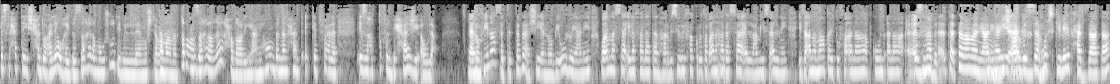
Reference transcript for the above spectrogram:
بس لحتى يشحدوا عليه وهيدي الظاهرة موجودة بالمجتمع. تماما. طبعا ظاهرة غير حضارية. يعني هون بدنا نحن نتأكد فعلا إذا هالطفل بحاجة أو لا. لأنه في ناس بتتبع شيء إنه بيقولوا يعني وأما السائلة فلا تنهر بيصيروا يفكروا طب أنا هذا السائل اللي عم يسألني إذا أنا ما أعطيته فأنا بكون أنا آه، أذنبت. تماما يعني هي بيشعر بالذنب. مشكلة بحد ذاتها.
